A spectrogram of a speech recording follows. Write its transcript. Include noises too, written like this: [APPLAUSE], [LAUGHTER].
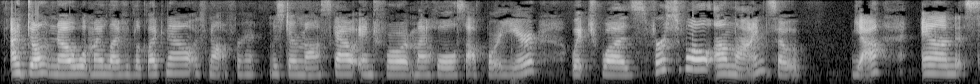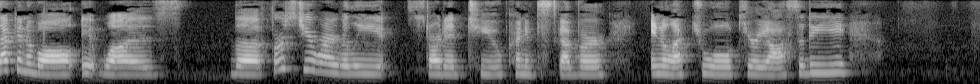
I don't know what my life would look like now if not for Mr. Moscow and for my whole sophomore year, which was, first of all, online, so yeah. And second of all, it was the first year where I really started to kind of discover intellectual curiosity.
